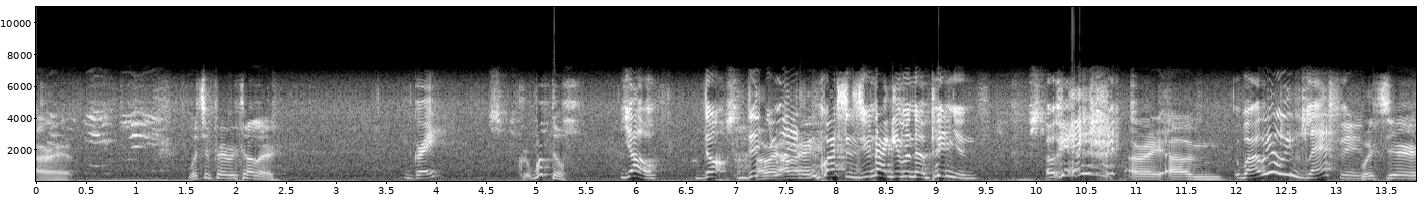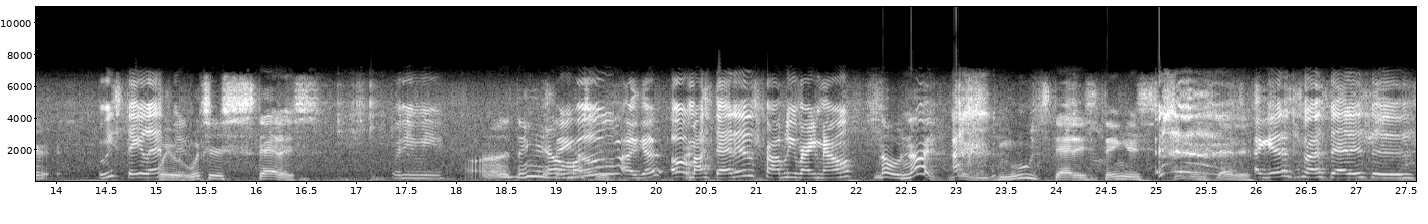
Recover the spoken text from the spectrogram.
All right. What's your favorite color? Gray. What the? F- Yo, don't. Did right, you ask right. questions? You're not giving the opinions. Okay. All right. Um. Why are we always laughing? What's your We stay laughing. wait? What's your status? what do you mean? I don't think how Single? I guess. Oh, my status probably right now. No, not the mood status thing. Speaking status. I guess my status is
